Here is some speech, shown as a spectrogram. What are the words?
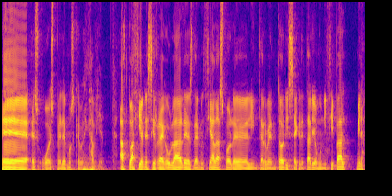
Eh, es- o esperemos que venga bien. Actuaciones irregulares denunciadas por el interventor y secretario municipal. Mira,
